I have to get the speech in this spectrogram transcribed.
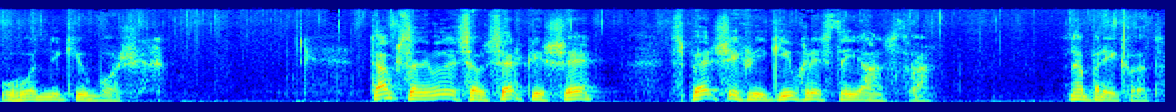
угодників Божих. Так встановилося в церкві ще з перших віків християнства. Наприклад,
